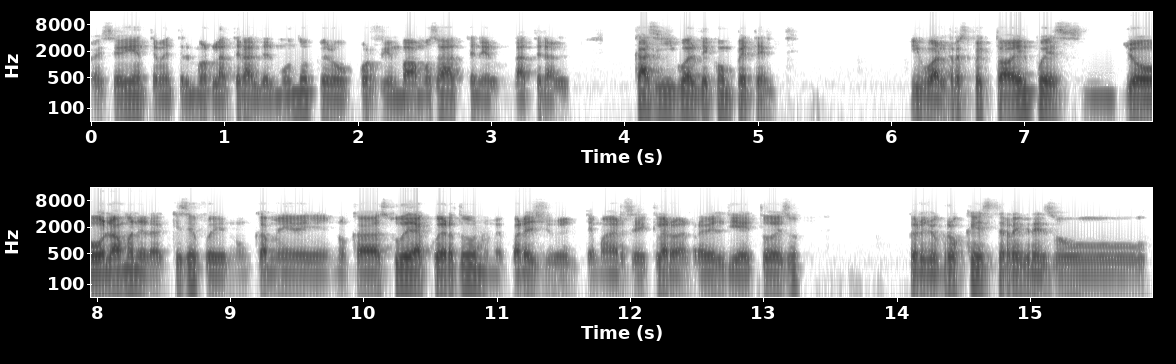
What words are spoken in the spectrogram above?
es evidentemente el mejor lateral del mundo, pero por fin vamos a tener un lateral casi igual de competente. Igual respecto a él, pues yo la manera que se fue nunca me nunca estuve de acuerdo, no me pareció el tema de haberse declarado en rebeldía y todo eso, pero yo creo que este regreso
